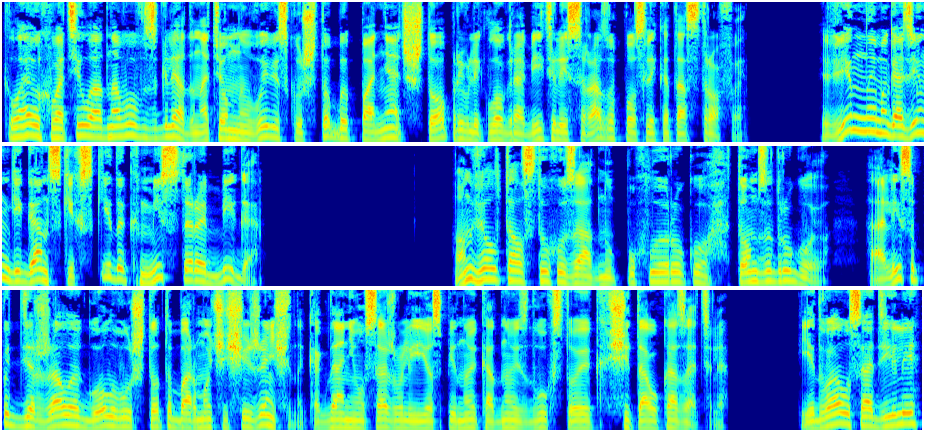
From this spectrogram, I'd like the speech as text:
Клаю хватило одного взгляда на темную вывеску, чтобы понять, что привлекло грабителей сразу после катастрофы. Винный магазин гигантских скидок мистера Бига. Он вел толстуху за одну пухлую руку, Том за другую, Алиса поддержала голову что-то бормочащей женщины, когда они усаживали ее спиной к одной из двух стоек щита указателя. Едва усадили,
